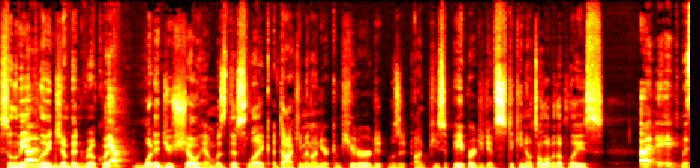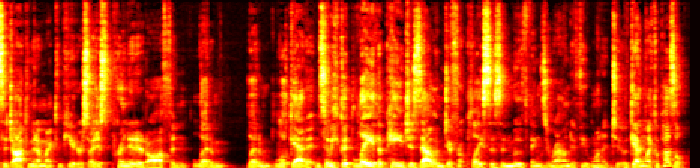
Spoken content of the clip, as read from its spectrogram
So let me um, let me jump in real quick. yeah. what did you show him? Was this like a document on your computer? Did, was it on piece of paper? Did you have sticky notes all over the place? Uh, it was a document on my computer so i just printed it off and let him let him look at it. And so he could lay the pages out in different places and move things around if he wanted to. Again like a puzzle.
